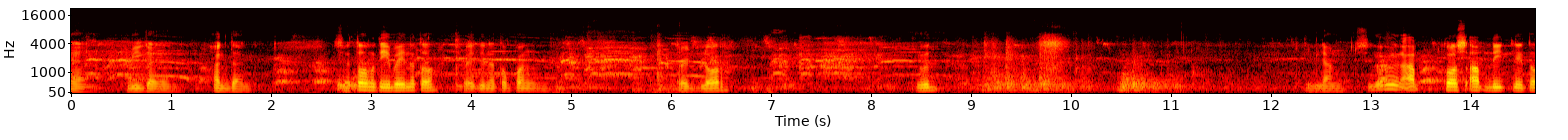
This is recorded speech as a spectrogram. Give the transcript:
Yan. Biga yan. Hagdan. So ito, matibay na to. Pwede na to pang third floor. Good. Yun lang. Siguro yung up, cost update nito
